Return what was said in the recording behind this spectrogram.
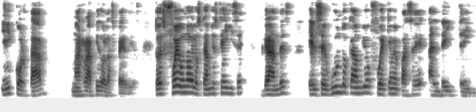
y cortar más rápido las pérdidas. Entonces fue uno de los cambios que hice, grandes. El segundo cambio fue que me pasé al day trading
